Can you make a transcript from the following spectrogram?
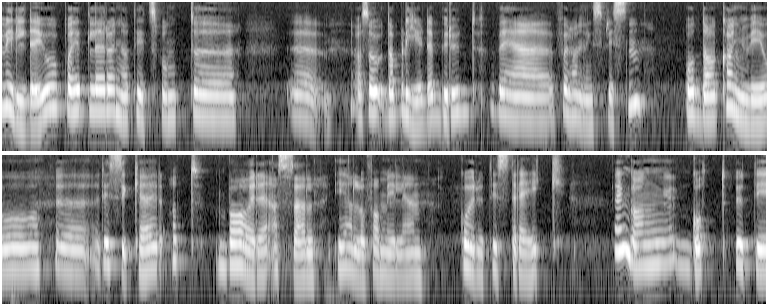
vil det jo på et eller annet tidspunkt uh, uh, Altså, da blir det brudd ved forhandlingsfristen. Og da kan vi jo risikere at bare SL i LO-familien går ut i streik en gang godt uti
